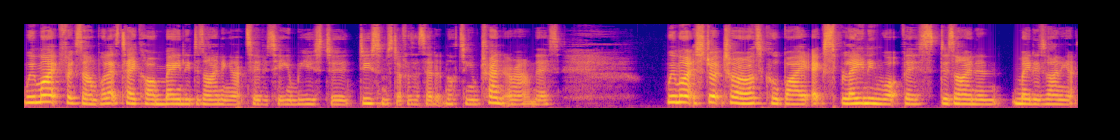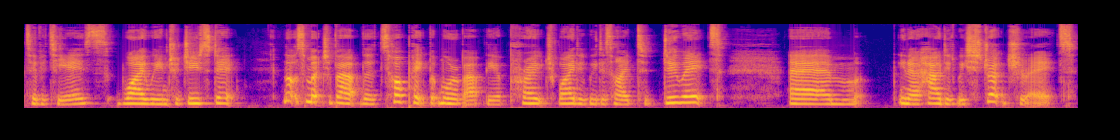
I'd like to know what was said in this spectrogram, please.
we might, for example, let's take our mainly designing activity, and we used to do some stuff, as I said, at Nottingham Trent around this. We might structure our article by explaining what this design and mainly designing activity is, why we introduced it, not so much about the topic, but more about the approach. Why did we decide to do it? Um, you know, how did we structure it?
